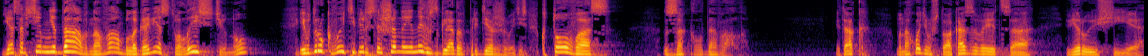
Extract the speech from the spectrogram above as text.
я совсем недавно вам благовествовал истину, и вдруг вы теперь совершенно иных взглядов придерживаетесь. Кто вас заколдовал? Итак, мы находим, что, оказывается, верующие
